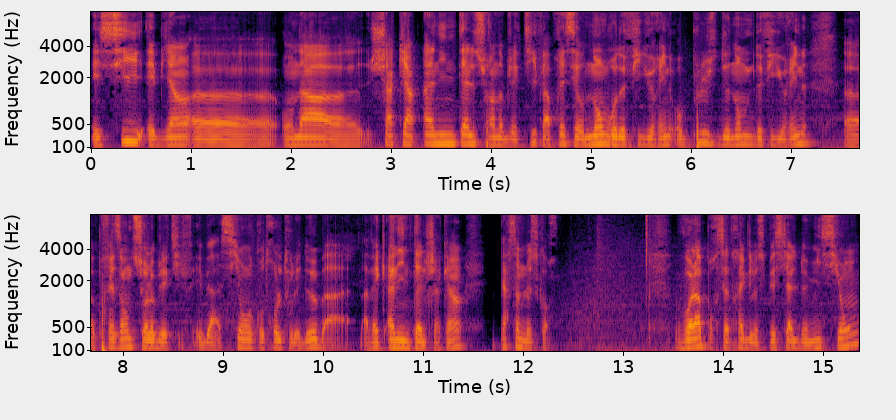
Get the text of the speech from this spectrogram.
Et si, eh bien, euh, on a euh, chacun un Intel sur un objectif, après c'est au nombre de figurines, au plus de nombre de figurines euh, présentes sur l'objectif. Et eh bien, si on le contrôle tous les deux, bah, avec un Intel chacun, personne ne le score. Voilà pour cette règle spéciale de mission.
